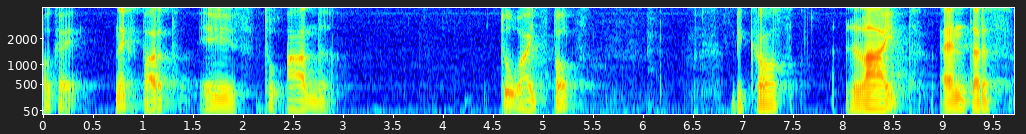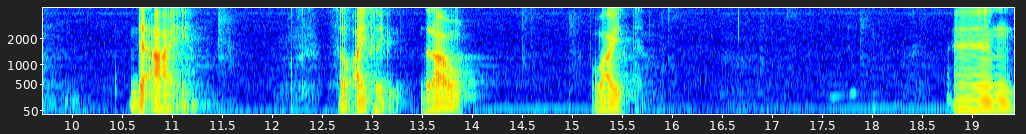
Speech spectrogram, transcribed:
Okay, next part is to add two white spots because light enters the eye. So I click draw white and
